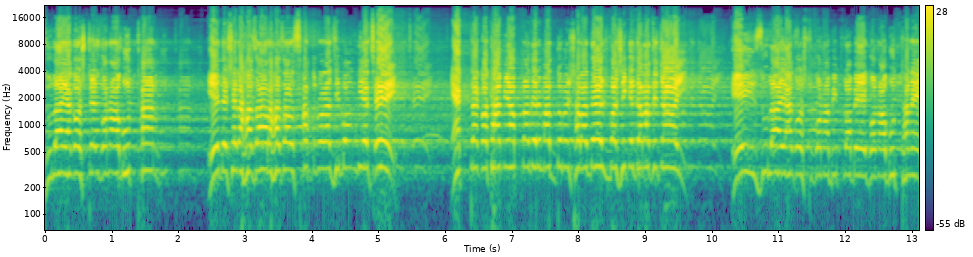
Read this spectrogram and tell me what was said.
জুলাই আগস্টের গণ অভ্যুত্থান, এ দেশের হাজার হাজার ছাত্ররা জীবন দিয়েছে। একটা কথা আমি আপনাদের মাধ্যমে সারা দেশবাসীকে জানাতে চাই এই জুলাই আগস্ট গণ বিপ্লবে গণ অভ্যুত্থানে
